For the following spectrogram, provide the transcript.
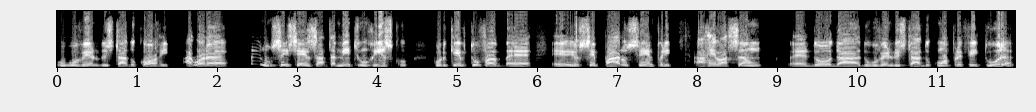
o governo do Estado corre. Agora, eu não sei se é exatamente um risco, porque tu, é, é, eu separo sempre a relação é, do, da, do governo do estado com a prefeitura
